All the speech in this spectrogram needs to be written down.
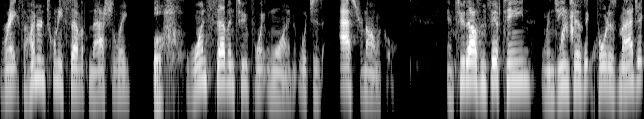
ranks 127th nationally, Oof. 172.1, which is astronomical. In 2015, when Gene wow. Chizik poured his magic,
